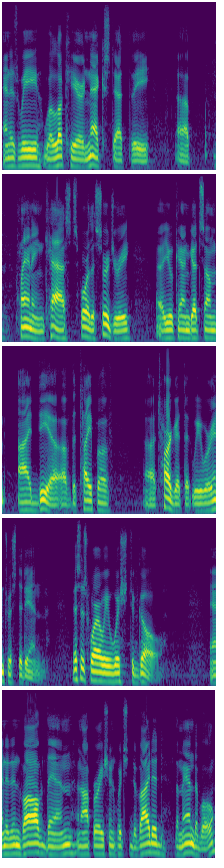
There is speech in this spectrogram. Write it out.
And as we will look here next at the uh, planning casts for the surgery, uh, you can get some idea of the type of uh, target that we were interested in. This is where we wished to go. And it involved then an operation which divided the mandible,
